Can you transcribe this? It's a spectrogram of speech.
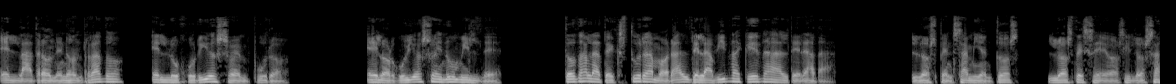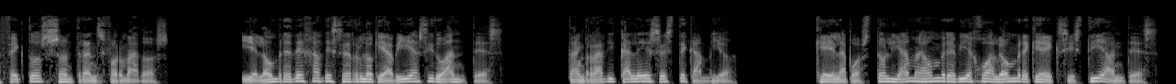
el ladrón en honrado, el lujurioso en puro, el orgulloso en humilde. Toda la textura moral de la vida queda alterada. Los pensamientos, los deseos y los afectos son transformados. Y el hombre deja de ser lo que había sido antes. Tan radical es este cambio. Que el apóstol llama hombre viejo al hombre que existía antes.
